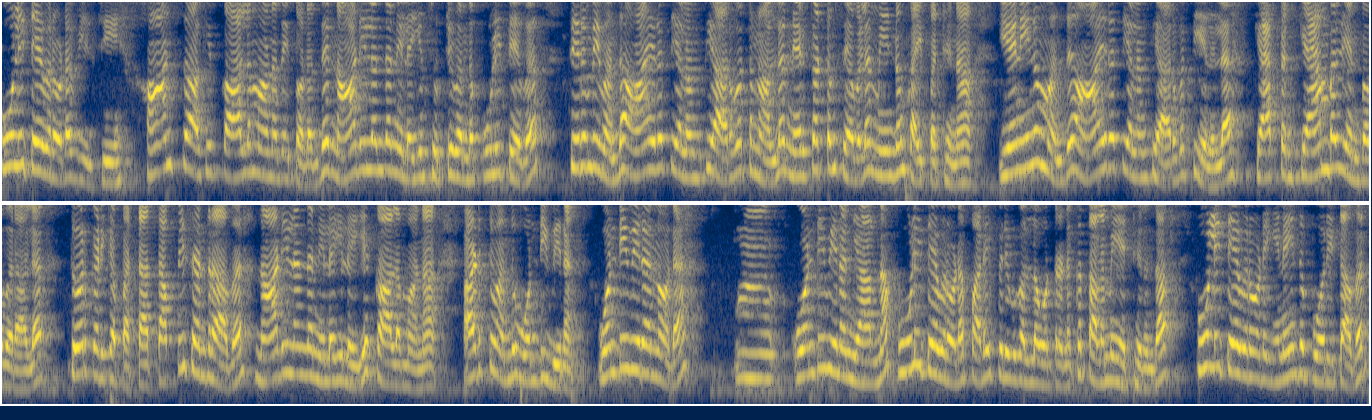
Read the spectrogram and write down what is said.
பூலித்தேவரோட வீழ்ச்சி. ஹான் சாஹிப் காலமானதை தொடர்ந்து நாடிழந்த நிலையில் சுற்றி வந்த பூலித்தேவர் திரும்பி வந்து ஆயிரத்தி எழுநூத்தி அறுபத்தி நாலில் நெற்கட்டும் சேவலை மீண்டும் கைப்பற்றினார். எனினும் வந்து ஆயிரத்தி எழுநூத்தி அறுபத்தி ஏழில் கேப்டன் கேம்பல் என்பவரால் தோற்கடிக்கப்பட்டார். தப்பி சென்ற அவர் நாடிழந்த நிலையிலேயே காலமானார். அடுத்து வந்து ஒண்டி வீரன் ஒண்டி வீரனோட ஒண்டி வீரன் யாருன்னா பூலித்தேவரோட படைப்பிரிவுகளில் ஒன்றனுக்கு தலைமையேற்றிருந்தார். பூலித்தேவரோட இணைந்து போரிட்ட அவர்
